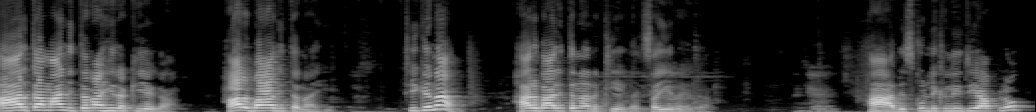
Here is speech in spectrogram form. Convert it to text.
आर का मान इतना ही रखिएगा। हर बार इतना ही। ठीक है ना? हर बार इतना रखिएगा, सही रहेगा। हाँ अब इसको लिख लीजिए आप लोग।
